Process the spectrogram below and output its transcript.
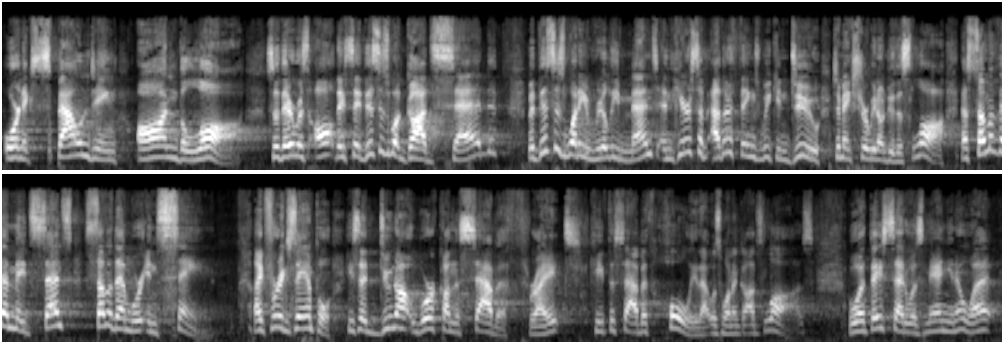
or an expounding on the law. So there was all, they say this is what God said, but this is what he really meant, and here's some other things we can do to make sure we don't do this law. Now, some of them made sense, some of them were insane. Like, for example, he said, do not work on the Sabbath, right? Keep the Sabbath holy. That was one of God's laws. But what they said was, man, you know what?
